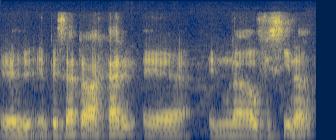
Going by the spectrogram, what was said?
Eh, empecé a trabajar eh, en una oficina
